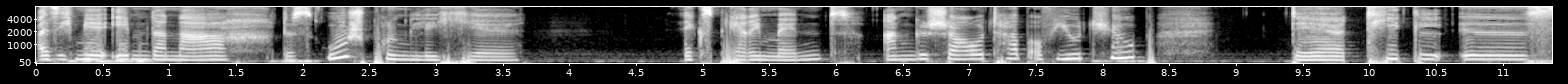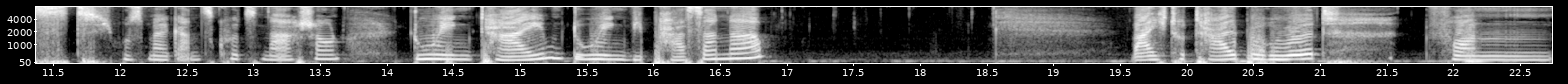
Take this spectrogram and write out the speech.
als ich mir eben danach das ursprüngliche Experiment angeschaut habe auf YouTube. Der Titel ist, ich muss mal ganz kurz nachschauen, Doing Time, Doing Vipassana. War ich total berührt von,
